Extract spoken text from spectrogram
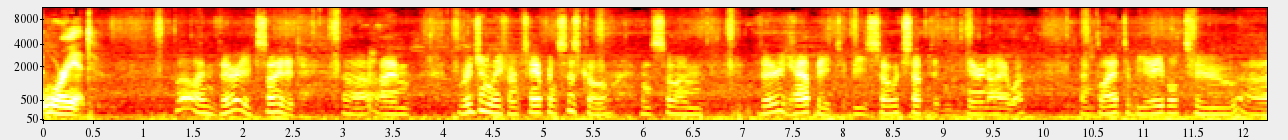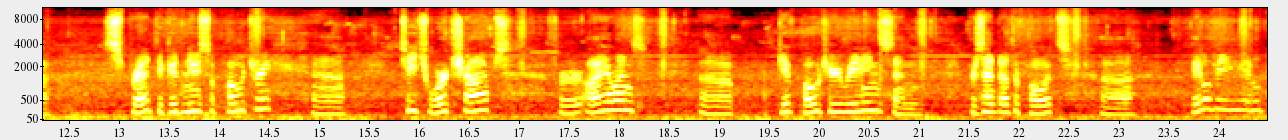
laureate? Well, I'm very excited. Uh, I'm originally from San Francisco, and so I'm very happy to be so accepted here in Iowa. I'm glad to be able to uh, spread the good news of poetry, uh, teach workshops for Iowans, uh, give poetry readings, and present other poets. Uh, it'll be it'll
